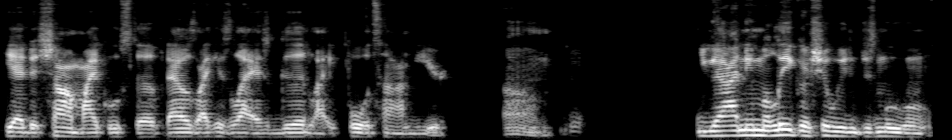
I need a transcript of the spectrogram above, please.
he had the Shawn Michaels stuff. That was like his last good like full time year. Um, Yep. you got any Malik or should we just move on?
